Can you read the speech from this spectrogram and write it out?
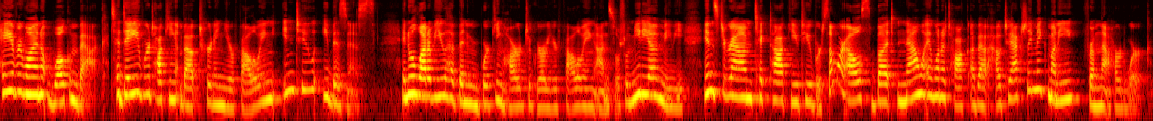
Hey everyone, welcome back. Today we're talking about turning your following into a business. I know a lot of you have been working hard to grow your following on social media, maybe Instagram, TikTok, YouTube, or somewhere else, but now I wanna talk about how to actually make money from that hard work.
